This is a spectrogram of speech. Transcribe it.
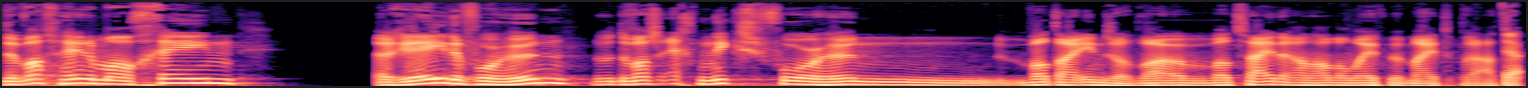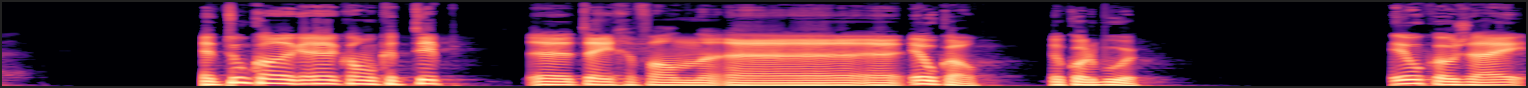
er was helemaal geen reden voor hun. Er was echt niks voor hun wat daarin zat. wa- Wat zij eraan hadden om even met mij te praten. Ja. En toen kwam ik, kwam ik een tip eh, tegen van eh Ilko. Ilko de Boer. Ilko zei,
